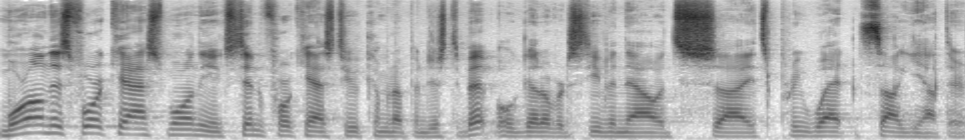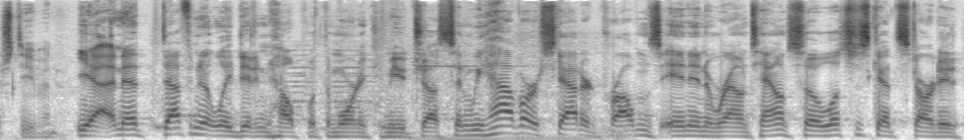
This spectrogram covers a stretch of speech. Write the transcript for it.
More on this forecast, more on the extended forecast too, coming up in just a bit. But we'll get over to Stephen now. It's uh, it's pretty wet, soggy out there, Stephen. Yeah, and it definitely didn't help with the morning commute, Justin. We have our scattered problems in and around town, so let's just get started.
